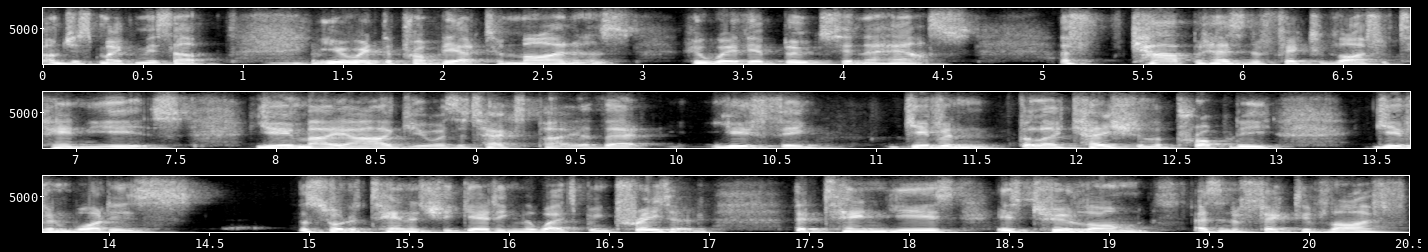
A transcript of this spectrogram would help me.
I'm just making this up. You rent the property out to miners who wear their boots in the house. A carpet has an effective life of 10 years. You may argue as a taxpayer that you think given the location of the property, given what is the sort of tenants you're getting, the way it's being treated, that 10 years is too long as an effective life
